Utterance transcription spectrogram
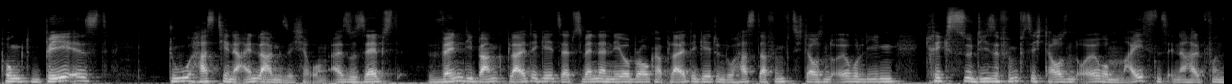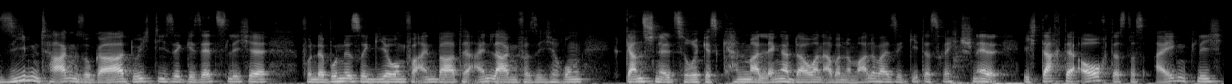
Punkt B ist, du hast hier eine Einlagensicherung. Also selbst wenn die Bank pleite geht, selbst wenn der Neo-Broker pleite geht und du hast da 50.000 Euro liegen, kriegst du diese 50.000 Euro meistens innerhalb von sieben Tagen sogar durch diese gesetzliche, von der Bundesregierung vereinbarte Einlagenversicherung ganz schnell zurück. Es kann mal länger dauern, aber normalerweise geht das recht schnell. Ich dachte auch, dass das eigentlich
